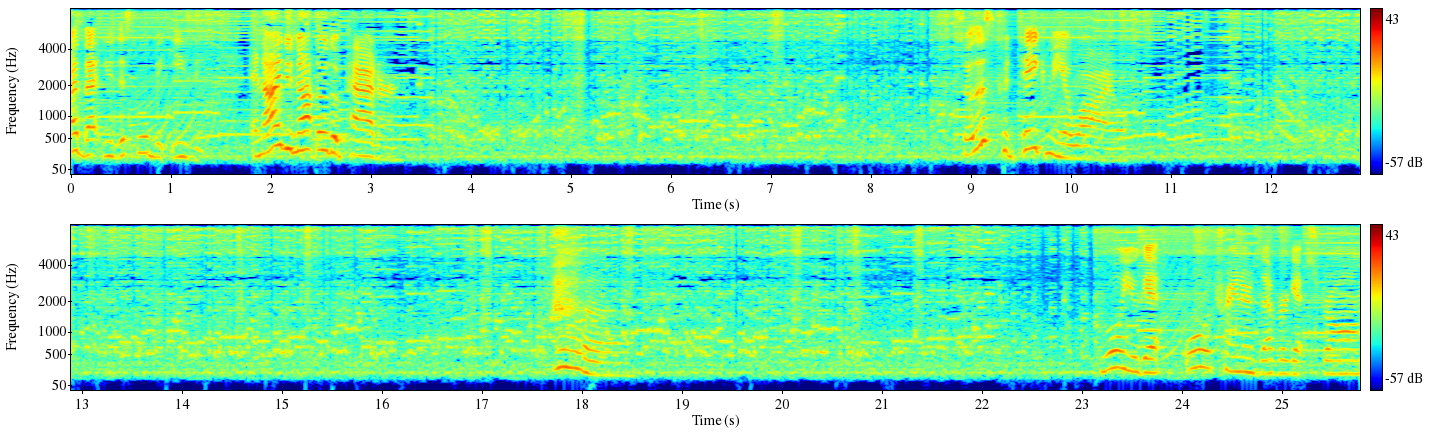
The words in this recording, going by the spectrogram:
I bet you this will be easy. And I do not know the pattern. So this could take me a while. Get, will trainers ever get strong?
